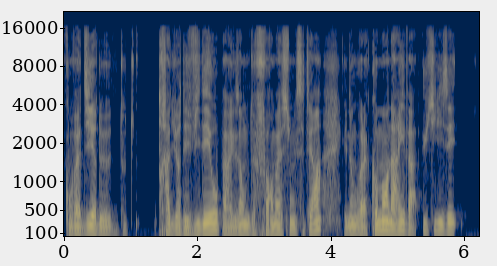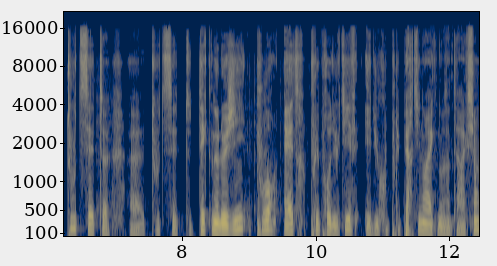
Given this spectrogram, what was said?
qu'on va dire, de, de traduire des vidéos par exemple de formation, etc. Et donc voilà, comment on arrive à utiliser toute cette, euh, toute cette technologie pour être plus productif et du coup plus pertinent avec nos interactions,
